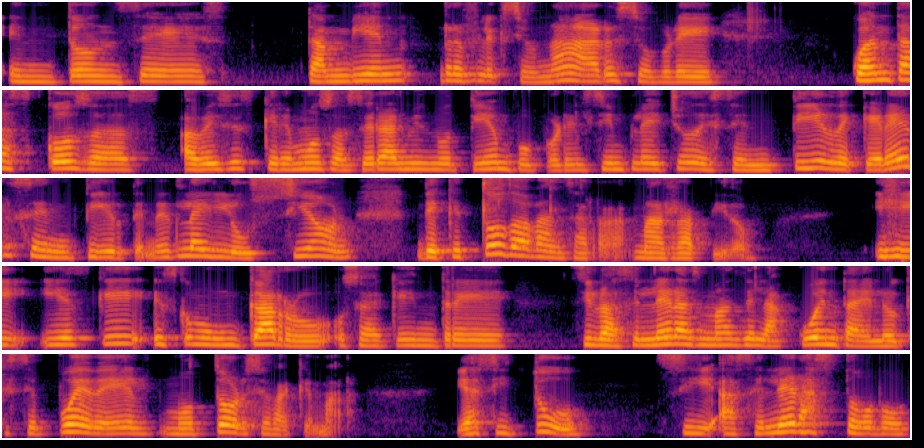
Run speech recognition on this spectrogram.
Entonces, también reflexionar sobre cuántas cosas a veces queremos hacer al mismo tiempo por el simple hecho de sentir, de querer sentir, tener la ilusión de que todo avanza más rápido. Y, y, es que es como un carro, o sea que entre, si lo aceleras más de la cuenta de lo que se puede, el motor se va a quemar. Y así tú, si aceleras todo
